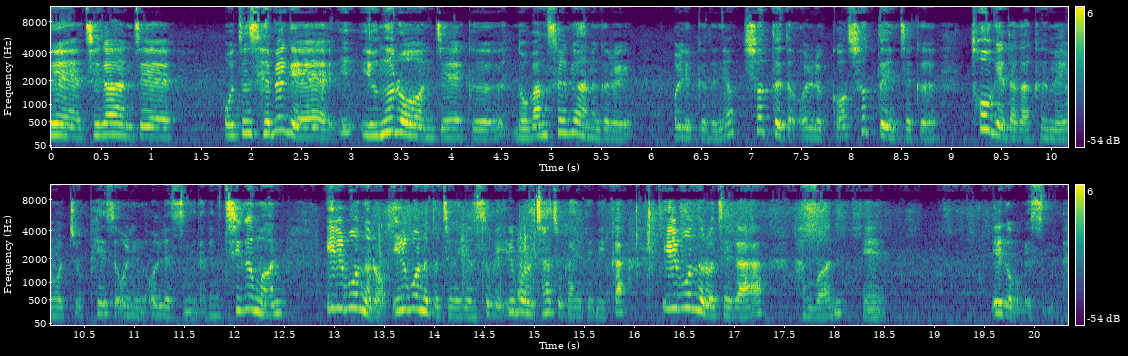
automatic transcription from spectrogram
네, 제가 이제 오전 새벽에 이- 영어로 이제 그 노방 설교하는 거를 올렸거든요. 쇼트도 올렸고, 쇼트 이제 그 톡에다가 그 내용을 쭉 페이스에 올린, 올렸습니다. 근데 지금은 일본어로, 일본어도 제가 연습을 일본어 자주 가야 되니까 일본어로 제가 한번 예, 읽어보겠습니다.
